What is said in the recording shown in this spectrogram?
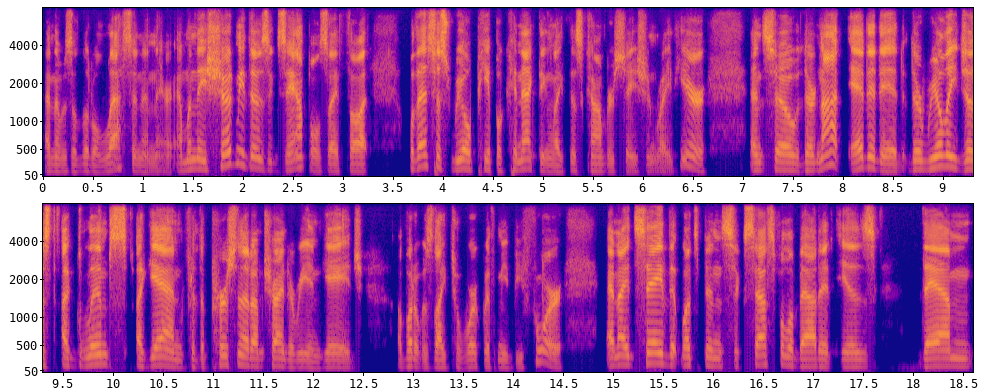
and there was a little lesson in there. And when they showed me those examples, I thought, well, that's just real people connecting, like this conversation right here. And so they're not edited. They're really just a glimpse, again, for the person that I'm trying to re engage of what it was like to work with me before. And I'd say that what's been successful about it is them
